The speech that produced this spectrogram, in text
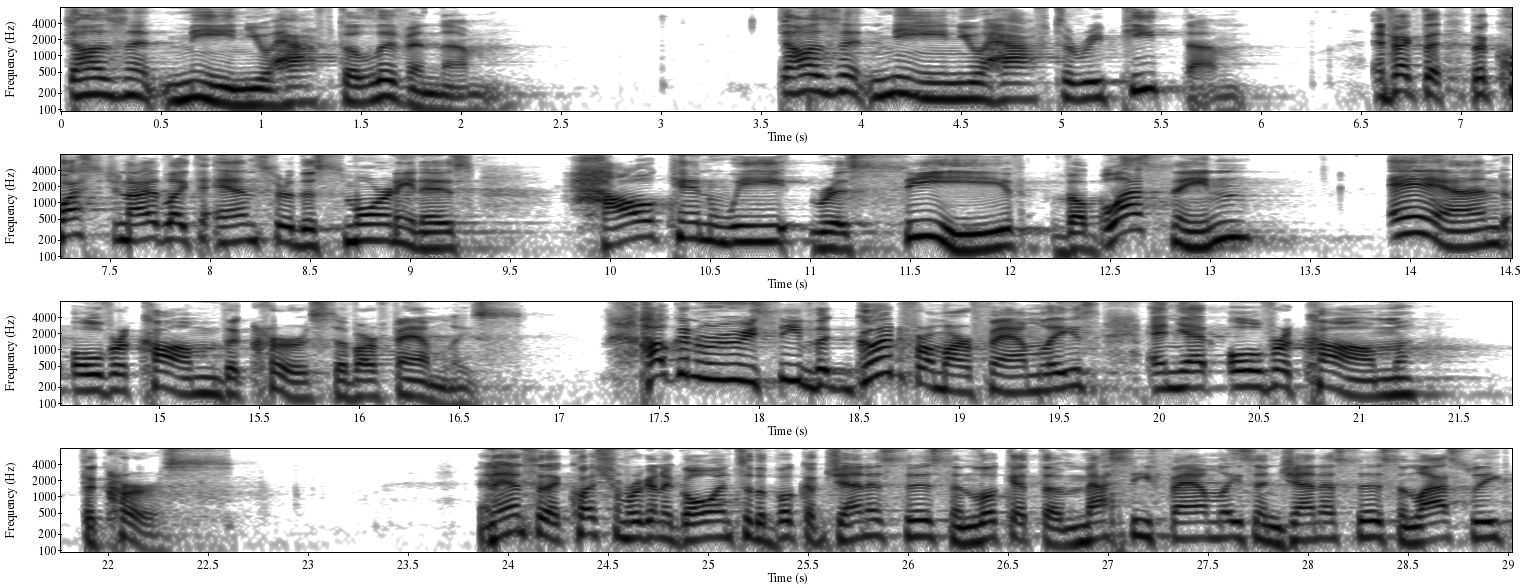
doesn't mean you have to live in them, doesn't mean you have to repeat them. In fact, the, the question I'd like to answer this morning is how can we receive the blessing and overcome the curse of our families? How can we receive the good from our families and yet overcome the curse? And answer that question, we're going to go into the book of Genesis and look at the messy families in Genesis. And last week,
